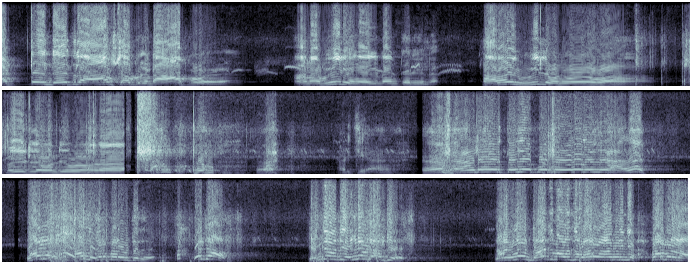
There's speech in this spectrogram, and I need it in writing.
அட்ட நேரத்தில் ஆப் சாப்பிட்டுக்கண்டா ஆப் ஆனா வீடு எங்க தெரியல. யாராவது வீட்டுல ஒண்ணு விழுங்கவா வீட்டுல ஒண்டி விழுங்கடா அடிச்சியா? தனியா போட்டு கிடப்பார விட்டது. ஏண்டா, எங்க வந்து என்ன விளையாட்டு? நாங்கெல்லாம் தாஜ்மஹாலுக்கு வர வாங்குறீங்க. வாங்கடா.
